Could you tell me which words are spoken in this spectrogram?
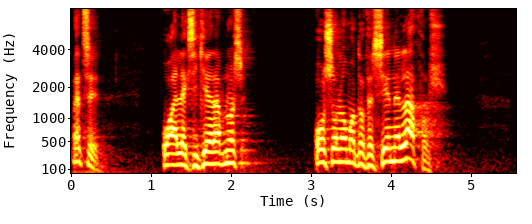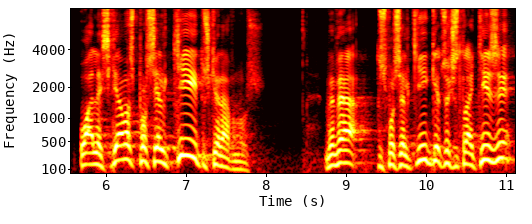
Έτσι. Ο Αλεξικέραυνος ως ονοματοθεσία είναι λάθος. Ο Αλεξικέραυνος προσελκύει τους κεραυνούς. Βέβαια, τους προσελκύει και τους εξωστρακίζει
